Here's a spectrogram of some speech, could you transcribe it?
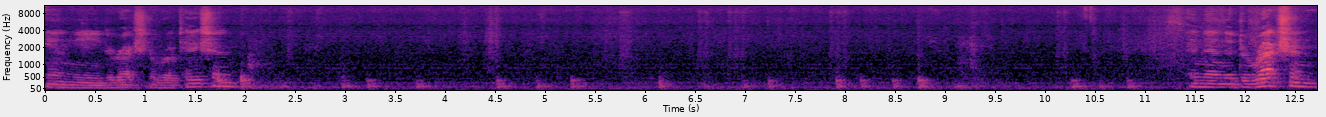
in the direction of rotation. And then the direction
